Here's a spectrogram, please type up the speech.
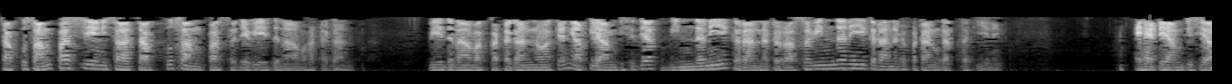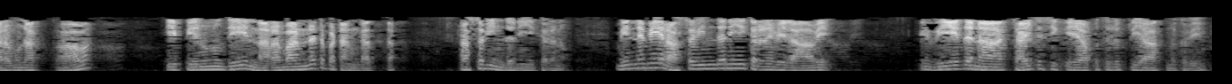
චක්කු සංපස්සේ නිසා චක්කු සංපස්සද වේදනාව හටගන්නවා. වේදනාවක් හට ගන්නවා කියන්නේ අපි යම් කිසි දෙයක් වින්දනීය කරන්නට රස වින්දනීය කරන්නට පටන් ගත්තා කියන එක. ඇහැට යම් කිසි අරමුණක් ආවා ඒ පෙනුණු දේ නරඹන්නට පටන් ගත්තා. රස වින්දනීය කරනවා. මෙන්න මේ රස වින්දනීය කරන වෙලාවේ මේ වේදනා චෛතසිකයේ අපතුල ක්‍රියාත්මක වෙන්නේ.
